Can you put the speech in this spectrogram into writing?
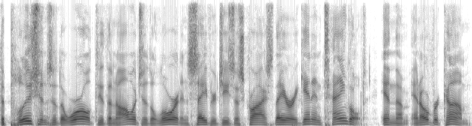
the pollutions of the world through the knowledge of the Lord and Savior Jesus Christ, they are again entangled in them and overcome.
